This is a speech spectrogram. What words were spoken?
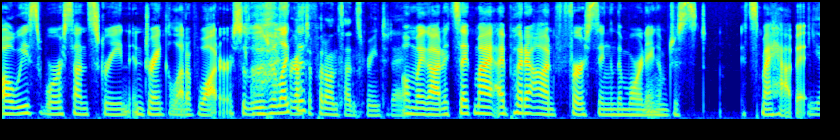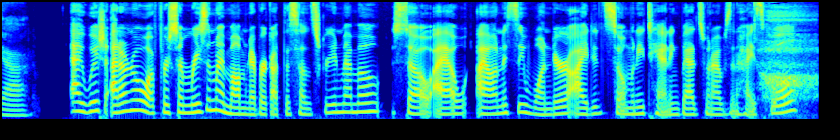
always wore sunscreen, and drank a lot of water. So those are I like forgot the to put on sunscreen today. Oh my god, it's like my I put it on first thing in the morning. I'm just it's my habit. yeah. I wish I don't know what for some reason my mom never got the sunscreen memo. So I I honestly wonder. I did so many tanning beds when I was in high school.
